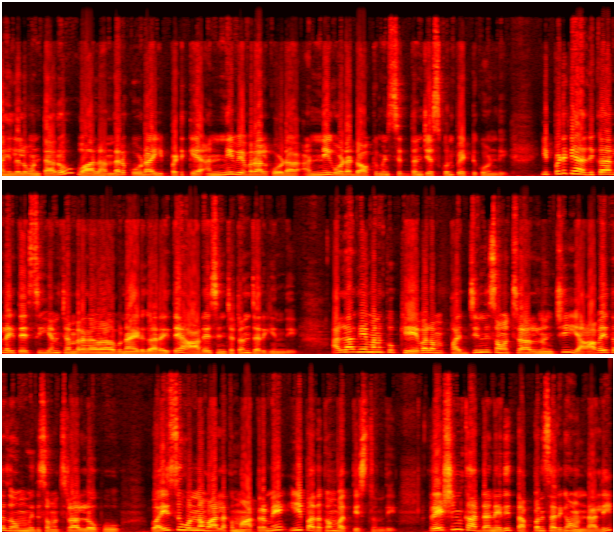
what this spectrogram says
మహిళలు ఉంటారో వాళ్ళందరూ కూడా ఇప్పటికే అన్ని వివరాలు కూడా అన్నీ కూడా డాక్యుమెంట్స్ సిద్ధం చేసుకొని పెట్టుకోండి. ఇప్పటికే అధికారులు అయితే సీఎం చంద్రబాబు నాయుడు గారు అయితే ఆదేశించటం జరిగింది. అలాగే మనకు కేవలం పద్దెనిమిది సంవత్సరాల నుంచి యాభై తొమ్మిది సంవత్సరాల్లోపు వయసు ఉన్న వాళ్ళకు మాత్రమే ఈ పథకం వర్తిస్తుంది. రేషన్ కార్డు అనేది తప్పనిసరిగా ఉండాలి.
